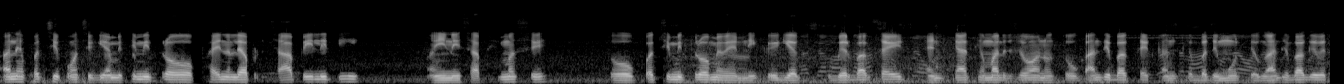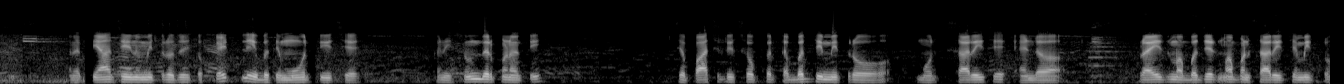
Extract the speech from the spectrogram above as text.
અને પછી પહોંચી ગયા અમે. મિત્રો ફાઇનલી આપણે ચા પી લીધી. અહીંની ચા ફેમસ છે. તો પછી મિત્રો અમે નીકળી ગયા કુબેરબાગ સાઈડ એન્ડ ત્યાંથી અમારે જવાનું હતું ગાંધીબાગ સાઈડ કારણ કે બધી મૂર્તિઓ ગાંધીબાગે હતી. અને ત્યાં જઈને મિત્રો જોઈએ તો કેટલી બધી મૂર્તિ છે. ઘણી સુંદર પણ હતી. જે પાછલી શોપ કરતાં બધી મિત્રો મૂર્તિ સારી છે એન્ડ પ્રાઇઝમાં બજેટમાં પણ સારી છે મિત્રો.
